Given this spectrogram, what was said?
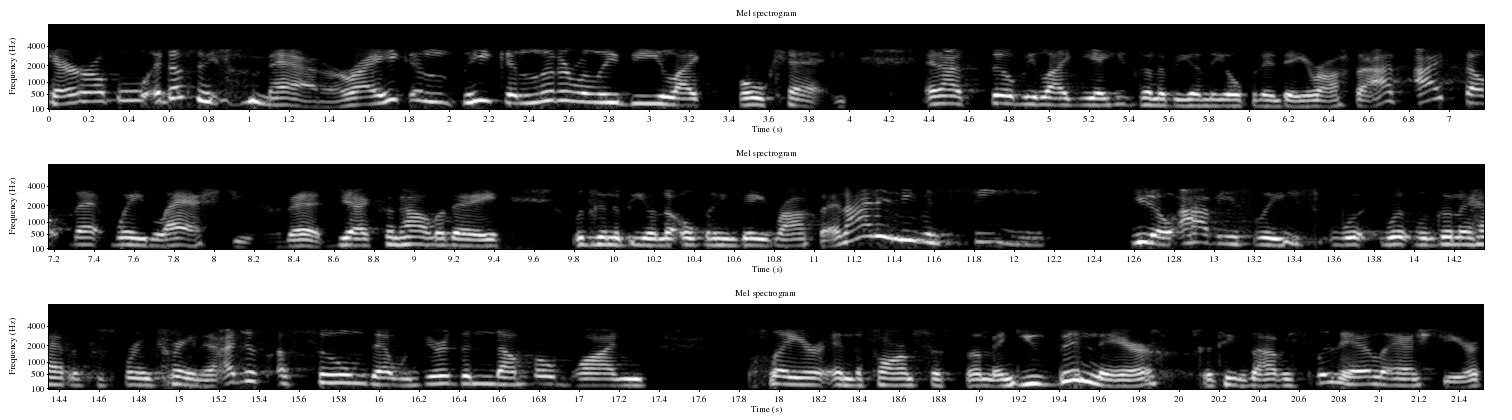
terrible, it doesn't even matter, right? He can he can literally be like okay, and I'd still be like, yeah, he's going to be on the opening day roster. I, I felt that way last year that Jackson Holliday was going to be on the opening day roster, and I didn't even see. You know, obviously, what, what was going to happen for spring training. I just assumed that when you're the number one player in the farm system and you've been there because he was obviously there last year,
